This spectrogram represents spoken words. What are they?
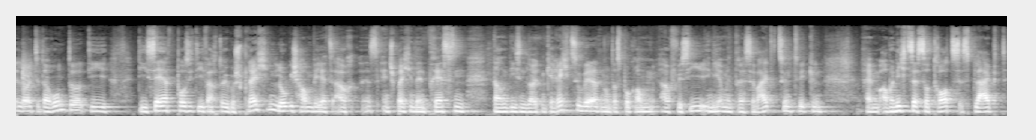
Leute darunter, die, die sehr positiv auch darüber sprechen. Logisch haben wir jetzt auch entsprechende Interessen, dann diesen Leuten gerecht zu werden und das Programm auch für sie in ihrem Interesse weiterzuentwickeln. Ähm, aber nichtsdestotrotz, es bleibt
